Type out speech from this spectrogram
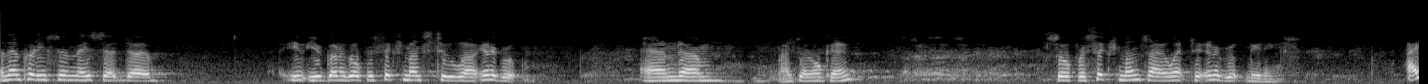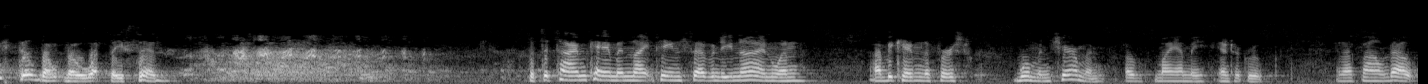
And then pretty soon they said, uh, you, are going to go for six months to uh, intergroup. And um, I said, okay. So for six months I went to intergroup meetings. I still don't know what they said. but the time came in 1979 when I became the first woman chairman of Miami Intergroup. And I found out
